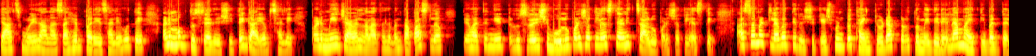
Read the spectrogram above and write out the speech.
त्याचमुळे नानासाहेब बरे झाले होते आणि मग दुसऱ्या दिवशी ते गायब झाले. पण मी ज्यावेळेला नानासाहेबांना तपासलं तेव्हा ते नीट दुसऱ्या दिवशी बोलू पण शकले असते आणि चालू पण शकले असते. असं म्हटल्यावरती ऋषिकेश म्हणतो थँक्यू डॉक्टर तुम्ही दिलेल्या माहितीबद्दल.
